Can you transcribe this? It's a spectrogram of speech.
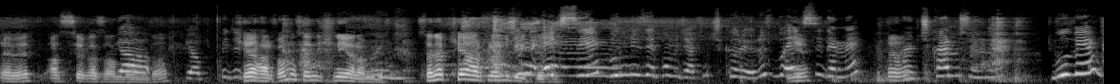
Evet Asya kazandı Ya, ya bir de... K harfi ama senin işine yaramıyor. Sen hep K harflerini Şimdi biriktirdin. eksi, bunu biz yapamayacaktık çıkarıyoruz. Bu Niye? eksi demek, Hı. yani çıkarma sözü. Bu ve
